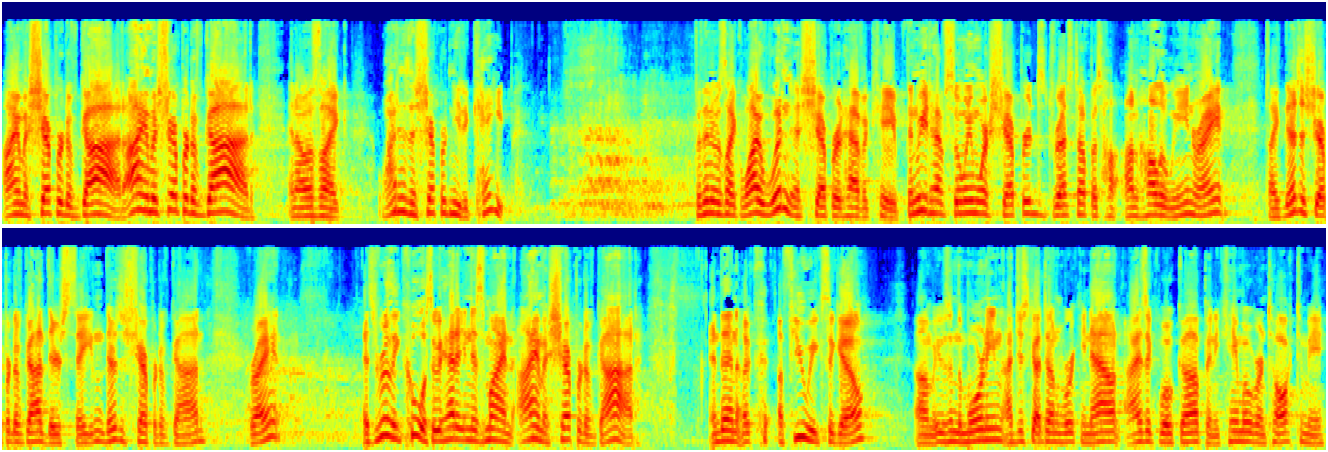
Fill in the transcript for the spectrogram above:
I am a shepherd of God. I am a shepherd of God. And I was like, why does a shepherd need a cape? But then it was like, why wouldn't a shepherd have a cape? Then we'd have so many more shepherds dressed up as on Halloween, right? It's like, there's a shepherd of God, there's Satan, there's a shepherd of God, right? It's really cool. So he had it in his mind, I am a shepherd of God. And then a, a few weeks ago, um, it was in the morning. I just got done working out. Isaac woke up and he came over and talked to me.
